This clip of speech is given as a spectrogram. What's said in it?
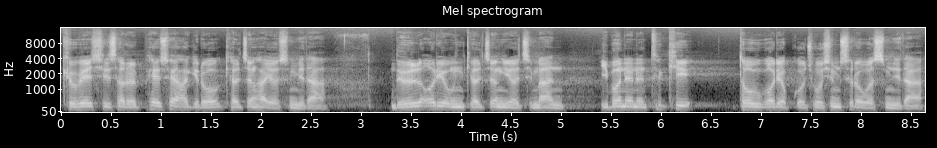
교회 시설을 폐쇄하기로 결정하였습니다. 늘 어려운 결정이었지만 이번에는 특히 더욱 어렵고 조심스러웠습니다.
